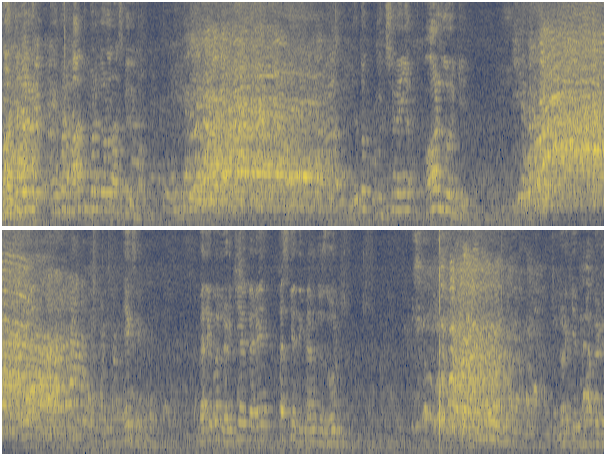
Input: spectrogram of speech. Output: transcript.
हाथ ऊपर, एक बार हाथ ऊपर करो हंस के दिखाओ। ये तो कुछ नहीं है, और ज़ोर की। एक सेकंड पहले एक बार लड़कियाँ करें, हंस के दिखाएँ मुझे ज़ोर की। लड़के बहुत बेटे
